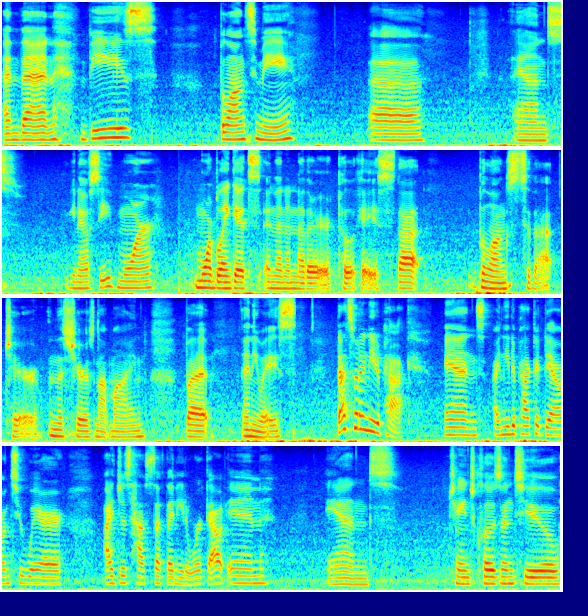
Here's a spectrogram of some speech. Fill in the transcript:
And then these belong to me. Uh, and you know, see more more blankets and then another pillowcase that belongs to that chair and this chair is not mine but anyways that's what i need to pack and i need to pack it down to where i just have stuff that i need to work out in and change clothes into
